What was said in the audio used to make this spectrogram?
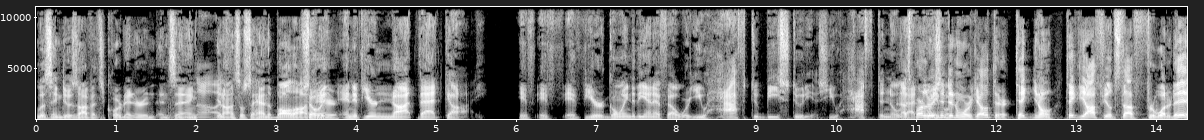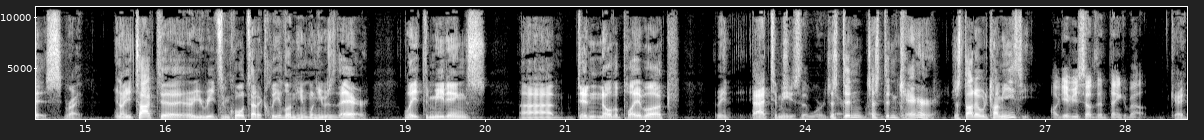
listening to his offensive coordinator and, and saying, No, you know, I'm supposed to hand the ball off so, here. and if you're not that guy, if if if you're going to the NFL where you have to be studious, you have to know And that's that part of the reason it didn't work out there. Take you know, take the off field stuff for what it is. Right. you know, you talk to or you read some quotes out of Cleveland when he was there, late to meetings, uh, didn't know the playbook. I mean, That to me is the word. just there, didn't just didn't care. Just thought it would come easy. I'll give you something to think about. Okay.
